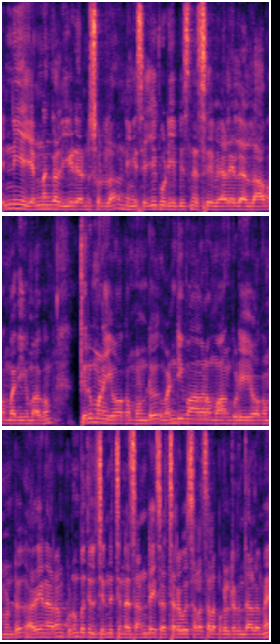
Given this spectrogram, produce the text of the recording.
எண்ணிய எண்ணங்கள் ஈடுன்னு சொல்லலாம் நீங்கள் செய்யக்கூடிய பிஸ்னஸ்ஸு வேலையில் லாபம் அதிகமாகும். திருமண யோகம் உண்டு வண்டி வாகனம் வாங்கக்கூடிய யோகம் உண்டு. அதே நேரம் குடும்பத்தில் சின்ன சின்ன சண்டை சச்சரவு சலசலப்புகள் இருந்தாலுமே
